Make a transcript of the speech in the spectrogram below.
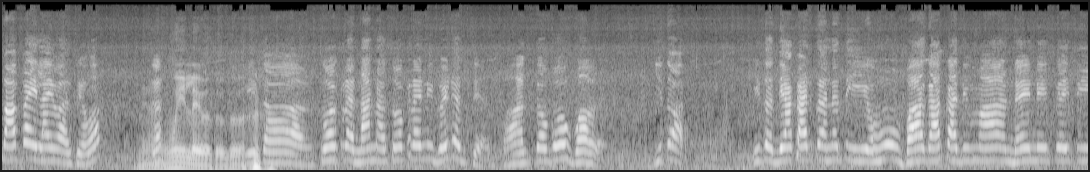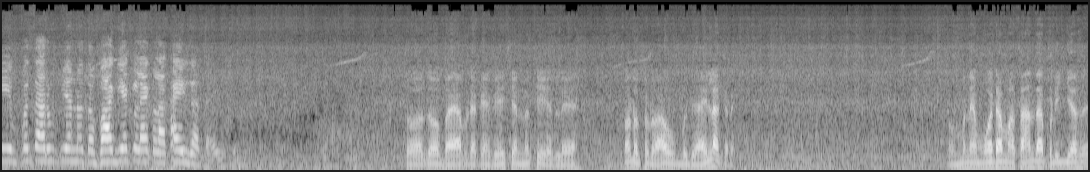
બાપા લાવ્યા છે હો. હું લાવ્યો તો છોકરા નાના છોકરા ની જ છે. ભાગ તો બહુ ભાવે. ઈ તો ઈ તો દેખાડતા નથી. હું ભાગ આખા દીમાં નહીં નહીં તો ઈ પચાસ રૂપિયાનો તો ભાગ એકલા એકલા ખાઈ જતા છે. તો જો ભાઈ આપણે કઈ વેચન નથી એટલે થોડો થોડો આવું બધું હાયલા કરે. મને મોઢામાં સાંદા પડી ગયા છે.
